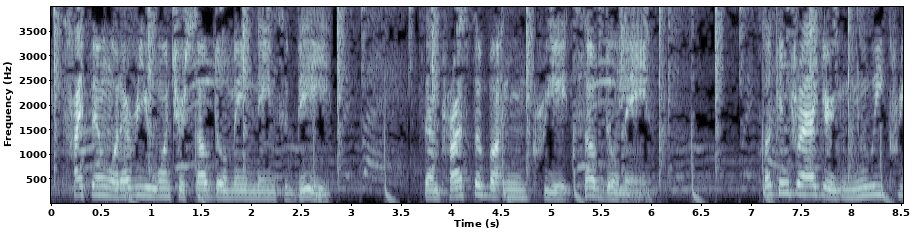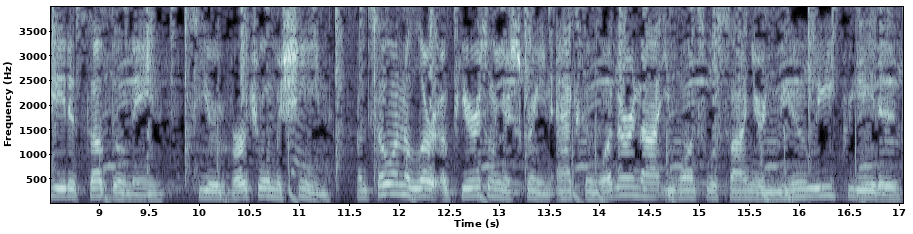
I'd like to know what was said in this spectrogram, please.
type in whatever you want your subdomain name to be, then press the button Create Subdomain. Click and drag your newly created subdomain to your virtual machine until an alert appears on your screen asking whether or not you want to assign your newly created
